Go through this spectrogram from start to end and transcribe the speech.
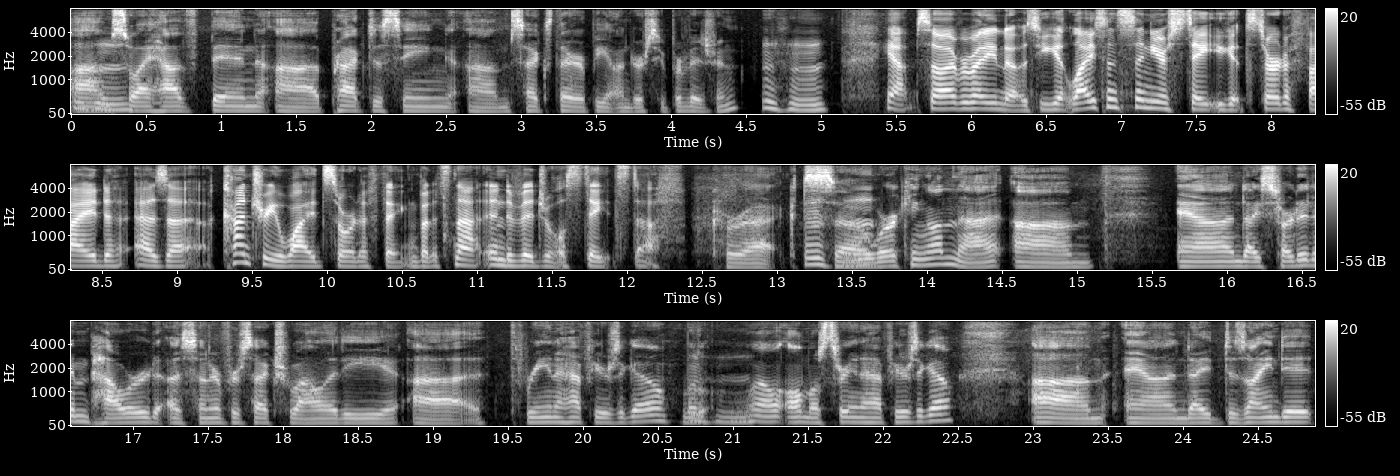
Um, So I have been uh, practicing um, sex therapy under supervision. Yeah, so everybody knows you get licensed in your state, you get certified as a countrywide sort of thing, but it's not individual state stuff. Correct. So working on that. And I started Empowered, a Center for Sexuality, uh, three and a half years ago. Little, Well, almost three and a half years ago. Um, and I designed it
